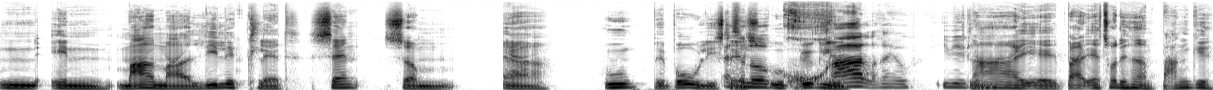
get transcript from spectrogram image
en, en meget, meget lille klat sand, som er ubeboelig, Altså noget koralrev i virkeligheden. Nej, øh, bare, jeg tror, det hedder en banke.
